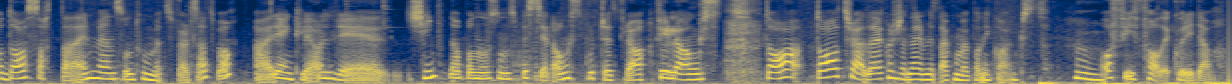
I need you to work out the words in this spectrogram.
Og da satt jeg der med en sånn tomhetsfølelse etterpå. Jeg har egentlig aldri kjent noe på noe sånn spesiell angst, bortsett fra fylleangst. Da, da tror jeg det er kanskje nærmest jeg kommer panikkangst. Å, fy fader, hvor redd jeg var.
